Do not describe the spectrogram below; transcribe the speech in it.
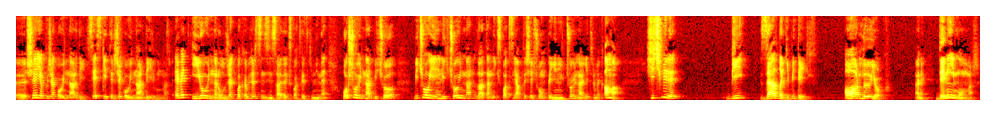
e, şey yapacak oyunlar değil. Ses getirecek oyunlar değil bunlar. Evet iyi oyunlar olacak. Bakabilirsiniz Inside Xbox etkinliğine. Hoş oyunlar birçoğu. Birçoğu yenilikçi oyunlar. Zaten Xbox'ın yaptığı şey çoğunlukla yenilikçi oyunlar getirmek ama hiçbiri bir Zelda gibi değil. Ağırlığı yok. Hani deneyim onlar.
